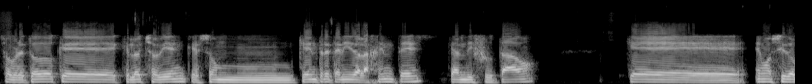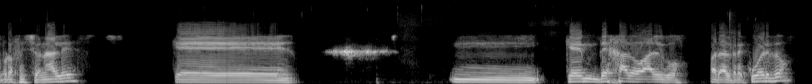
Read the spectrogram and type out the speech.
sobre todo que, que lo he hecho bien, que, son, que he entretenido a la gente, que han disfrutado, que hemos sido profesionales, que Mm, que he dejado algo para el recuerdo,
